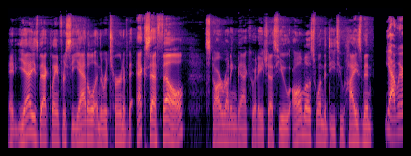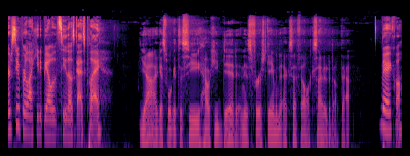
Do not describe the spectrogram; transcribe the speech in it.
And yeah, he's back playing for Seattle and the return of the XFL. Star running back who at HSU almost won the D2 Heisman. Yeah, we were super lucky to be able to see those guys play. Yeah, I guess we'll get to see how he did in his first game in the XFL. Excited about that. Very cool.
